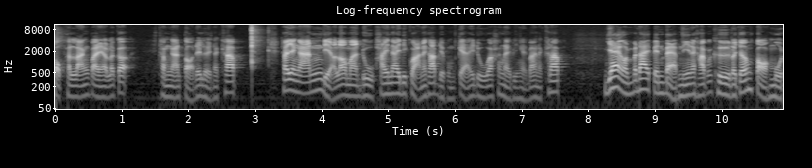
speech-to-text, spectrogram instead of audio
ตบคันลังไปครับ แล้วก็ทำงานต่อได้เลยนะครับ ถ้าอย่างนั้นเดี๋ยวเรามาดูภายในดีกว่านะครับ เดี๋ยวผมแกะให้ดูว่าข้างในเป็นยังไงบ้างนะครับ แยกออกมาได้เป็นแบบนี้นะครับ ก็คือเราจะต้องตอกหมุด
